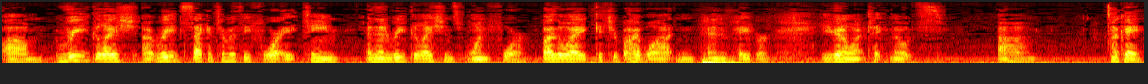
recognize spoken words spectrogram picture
um, read, Galatians, uh, read 2 Timothy 4.18 and then read Galatians 1.4. By the way, get your Bible out and pen and paper. You're going to want to take notes. Um, okay,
